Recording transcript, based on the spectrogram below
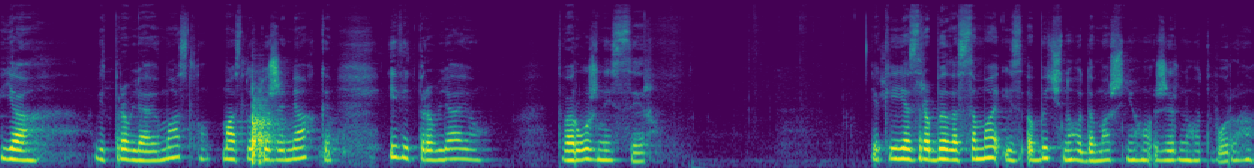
я відправляю масло, масло дуже м'яке, і відправляю творожний сир. Який я зробила сама із обичного домашнього жирного творога.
